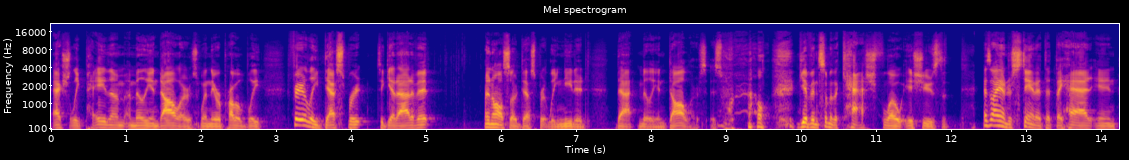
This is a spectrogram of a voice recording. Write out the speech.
actually pay them a million dollars when they were probably fairly desperate to get out of it and also desperately needed that million dollars as well, given some of the cash flow issues that, as I understand it, that they had in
